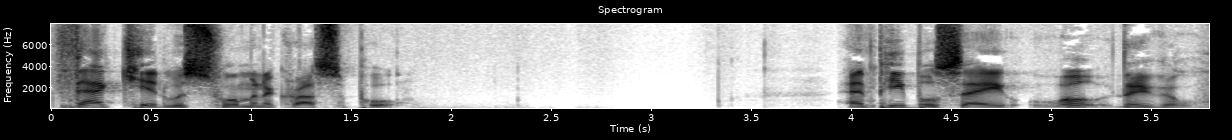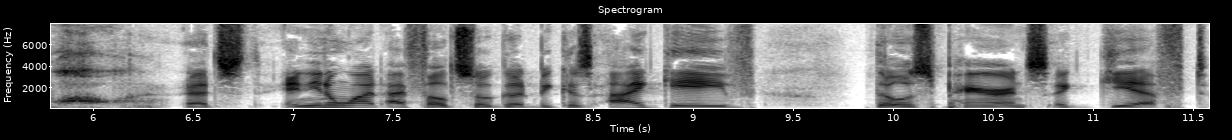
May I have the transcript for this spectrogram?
that kid was swimming across the pool. And people say, whoa, they go, whoa, that's, and you know what? I felt so good because I gave those parents a gift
